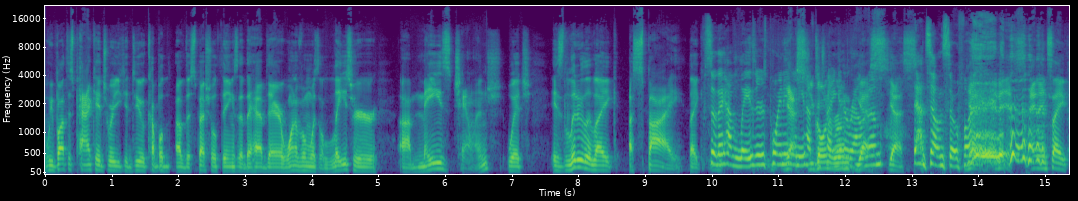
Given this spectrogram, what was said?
we bought this package where you could do a couple of the special things that they have there. One of them was a laser uh, maze challenge, which is literally like a spy. Like so they have lasers pointing yes, and you have go to try and get around yes, them. Yes. That sounds so fun. Yeah, it is, and it's like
